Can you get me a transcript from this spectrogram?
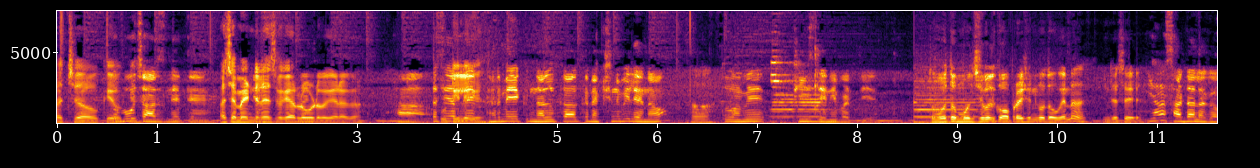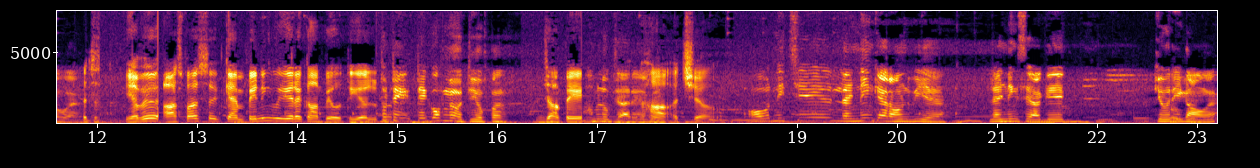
अच्छा ओके तो वो चार्ज लेते हैं। अच्छा मेंटेनेंस वगैरह रोड वगैरह का? हाँ जैसे हमें घर में एक नल का कनेक्शन भी लेना हो हाँ। तो हमें फ़ीस देनी पड़ती है। तो वो तो म्यूनसिपल कॉर्पोरेशन को दोगे ना जैसे? यहाँ साडा लगा हुआ है। अच्छा यहाँ पे आसपास कैंपेनिंग वगैरह कहाँ पे होती है? तो टेक ऑफ़ में होती है ऊपर। जहाँ पे हम लोग जा रहे हैं। हाँ अच्छा। और नीचे लैंडिंग के अराउंड भी है। लैंडिंग से आगे एक क्योरी गाँव है।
